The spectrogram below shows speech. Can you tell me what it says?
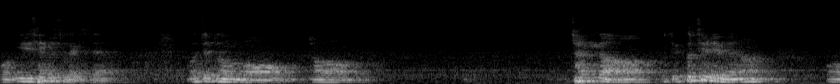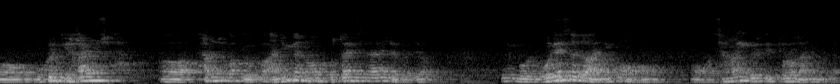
어, 일이 생길 수가 있어요. 어쨌든 뭐 어, 자기가 이제 버틸려면은 어, 뭐 그렇게 할, 수- 어, 하는 수밖에 없고 아니면은 보따리 써야죠, 그죠? 뭐 원해서도 아니고 어, 상황이 그렇게 돌아가는 거죠.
